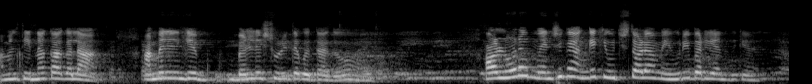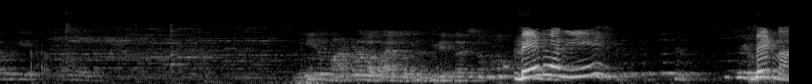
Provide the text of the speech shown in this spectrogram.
ಆಮೇಲೆ ತಿನ್ನಕ್ಕಾಗಲ್ಲ. ಆಮೇಲೆ ನಿನಗೆ ಬೆಳ್ಳ ಎಷ್ಟು ಉರಿತೆ ಗೊತ್ತಾ ಅದು? ಅವಳು ನೋಡ ಮೆಣಸಿನ್ಕಾಯಿ ಹಂಗೆ ಕಿವುಚ್ತಾಳೆ ಅಮ್ಮ ಉರಿ ಬರ್ಲಿ ಅದಕ್ಕೆ ಬೇಡವಾ ರೀ? ಬೇಡವಾ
